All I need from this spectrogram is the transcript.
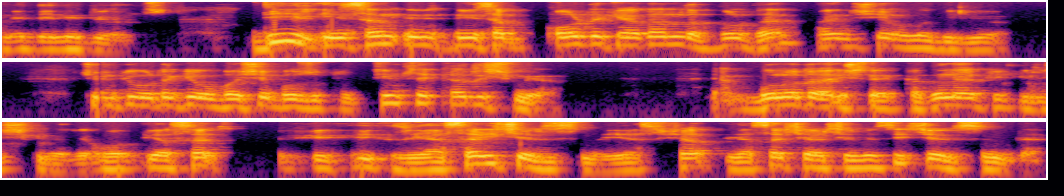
medeni diyoruz. Değil insan insan oradaki adam da burada aynı şey olabiliyor. Çünkü oradaki o başı bozukluk. Kimse karışmıyor. Yani bunu da işte kadın erkek ilişkileri o yasa yasa içerisinde yasa, yasa çerçevesi içerisinde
